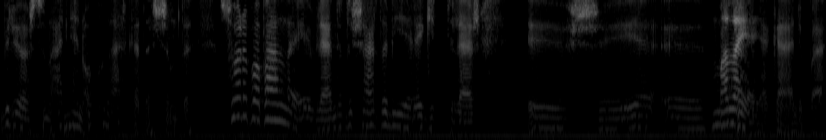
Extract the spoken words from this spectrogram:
Biliyorsun annen okul arkadaşımdı. Sonra babanla evlendi. Dışarıda bir yere gittiler. Ee, şeye, e, Malaya'ya galiba.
